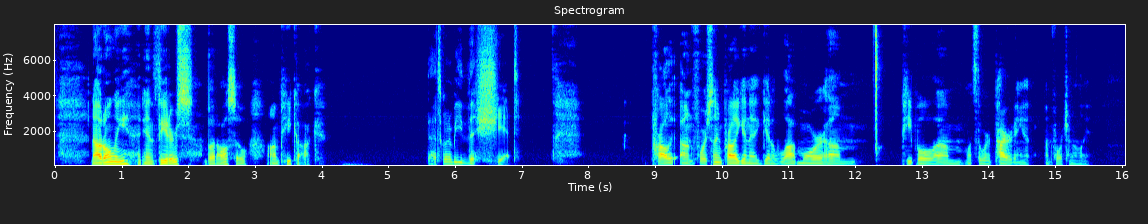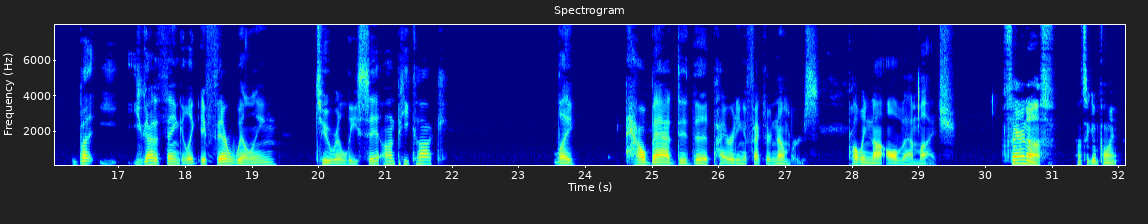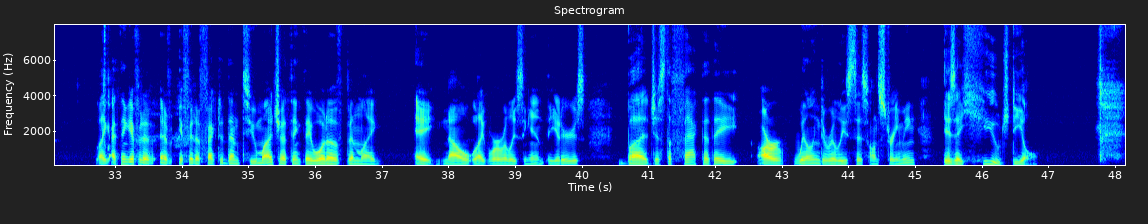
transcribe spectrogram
not only in theaters but also on Peacock. That's going to be the shit. Probably, unfortunately, probably gonna get a lot more um, people. Um, what's the word? Pirating it. Unfortunately. But y- you got to think, like, if they're willing to release it on Peacock, like, how bad did the pirating affect their numbers? Probably not all that much. Fair enough. That's a good point. Like, I think if it if, if it affected them too much, I think they would have been like, "Hey, no, like we're releasing it in theaters." But just the fact that they are willing to release this on streaming is a huge deal.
